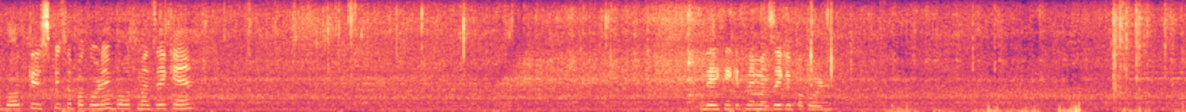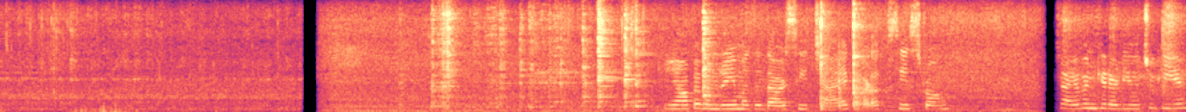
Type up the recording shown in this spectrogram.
बहुत क्रिस्पी से पकोड़े बहुत मज़े के हैं। देखिए कितने मज़े के पकोड़े यहाँ पे बन रही है मज़ेदार सी चाय, कड़क सी स्ट्रॉन्ग चाय बन के रेडी हो चुकी है।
